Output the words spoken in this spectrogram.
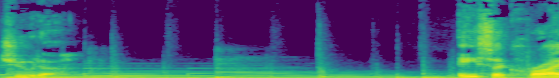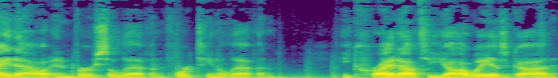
Judah. Asa cried out in verse 11, 14 11. He cried out to Yahweh as God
